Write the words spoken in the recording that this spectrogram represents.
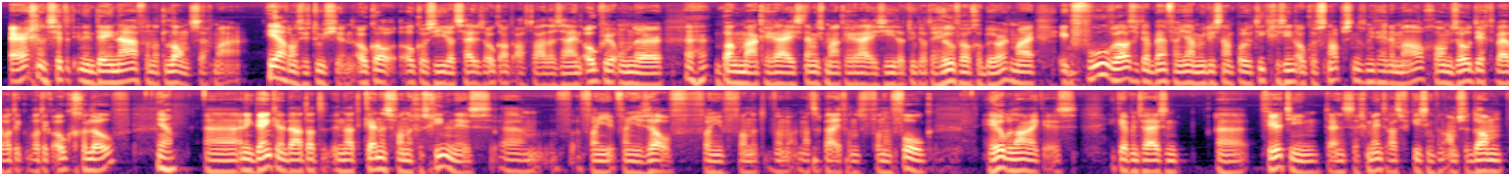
ergens zit het in het DNA van het land, zeg maar. Ja, Constitution. Ook al, ook al zie je dat zij dus ook aan het afdwalen zijn. Ook weer onder uh-huh. bankmakerij, stemmingsmakerij zie je natuurlijk dat er heel veel gebeurt. Maar ik voel wel als ik daar ben van ja, maar jullie staan politiek gezien, ook al snappen ze het nog niet helemaal, gewoon zo dichterbij wat ik, wat ik ook geloof. Ja. Eh, en ik denk inderdaad dat inderdaad kennis van de geschiedenis ehm, van, je, van jezelf, van, je, van, het, van de maatschappij, van, het, van een volk, heel belangrijk is. Ik heb in 2014 tijdens de gemeenteraadsverkiezing van Amsterdam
